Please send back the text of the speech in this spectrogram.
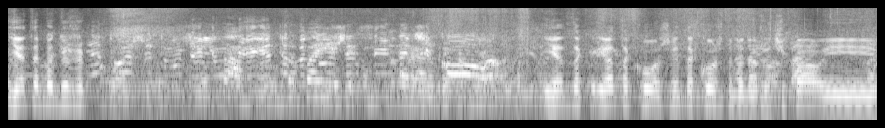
Я тебе дуже. Я, так, я також, я також тебе дуже чекав і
